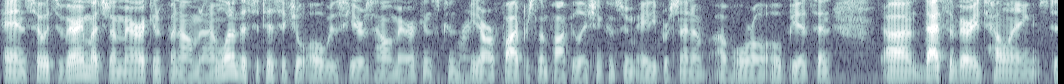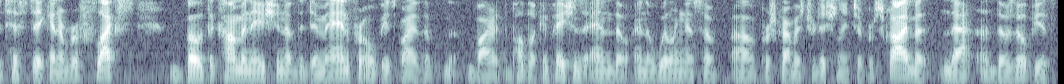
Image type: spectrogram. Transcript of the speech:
And so it's very much an American phenomenon. And one of the statistics you'll always hear is how Americans, can, right. you know, our 5% of the population consume 80% of, of oral opiates. And uh, that's a very telling statistic, and it reflects both the combination of the demand for opiates by the by the public and patients, and the and the willingness of uh, prescribers traditionally to prescribe that uh, those opiates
